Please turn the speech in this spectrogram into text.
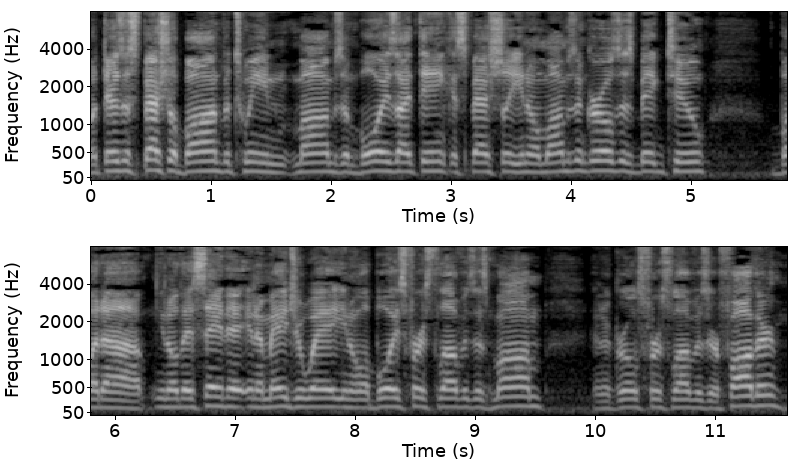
but there's a special bond between moms and boys, I think, especially, you know, moms and girls is big too. But, uh, you know, they say that in a major way, you know, a boy's first love is his mom and a girl's first love is her father.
